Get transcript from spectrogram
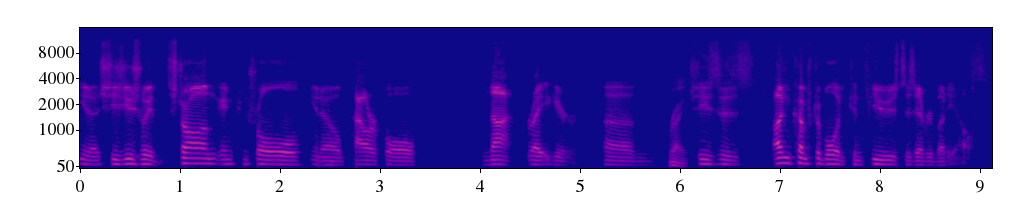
you know, she's usually strong, in control, you know, powerful. Not right here. Um, Right. She's as uncomfortable and confused as everybody else.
